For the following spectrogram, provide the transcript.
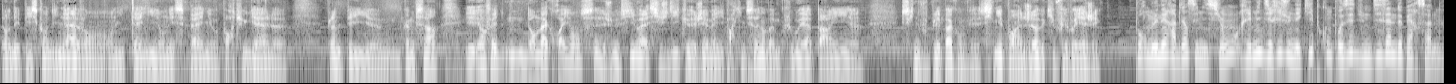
dans des pays scandinaves, en, Italie, en Espagne, au Portugal, euh, plein de pays euh, comme ça. Et en fait, dans ma croyance, je me suis dit, voilà, si je dis que j'ai maladie de Parkinson, on va me clouer à Paris, euh, ce qui ne vous plaît pas quand vous signez pour un job qui vous fait voyager. Pour mener à bien ses missions, Rémi dirige une équipe composée d'une dizaine de personnes.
